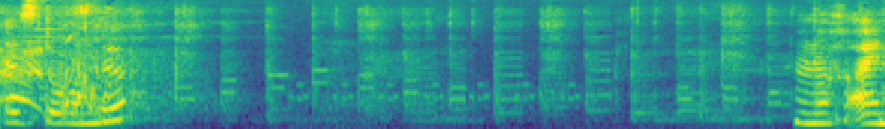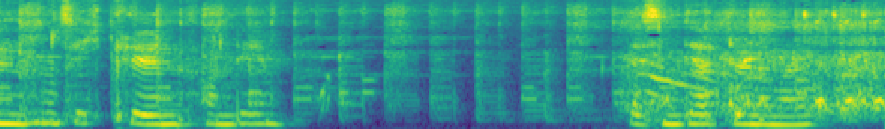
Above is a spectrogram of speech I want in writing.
Erste Runde. Nur noch einen muss ich killen von dem. Denn der Dynamite?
